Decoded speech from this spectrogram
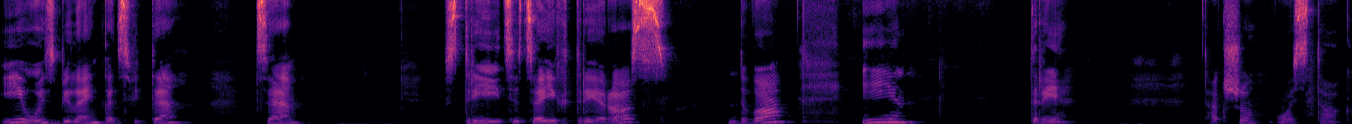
І ось біленька цвіте це з трійці. Це їх три. Раз, два і три. Так що ось так.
